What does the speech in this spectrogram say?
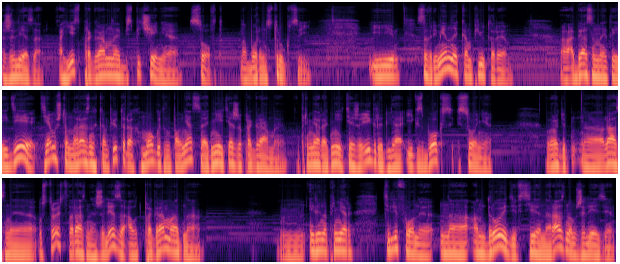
железа, а есть программное обеспечение, софт, набор инструкций. И современные компьютеры а, обязаны этой идее тем, что на разных компьютерах могут выполняться одни и те же программы. Например, одни и те же игры для Xbox и Sony. Вроде а, разные устройства, разное железо, а вот программа одна. Или, например, телефоны на андроиде все на разном железе.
